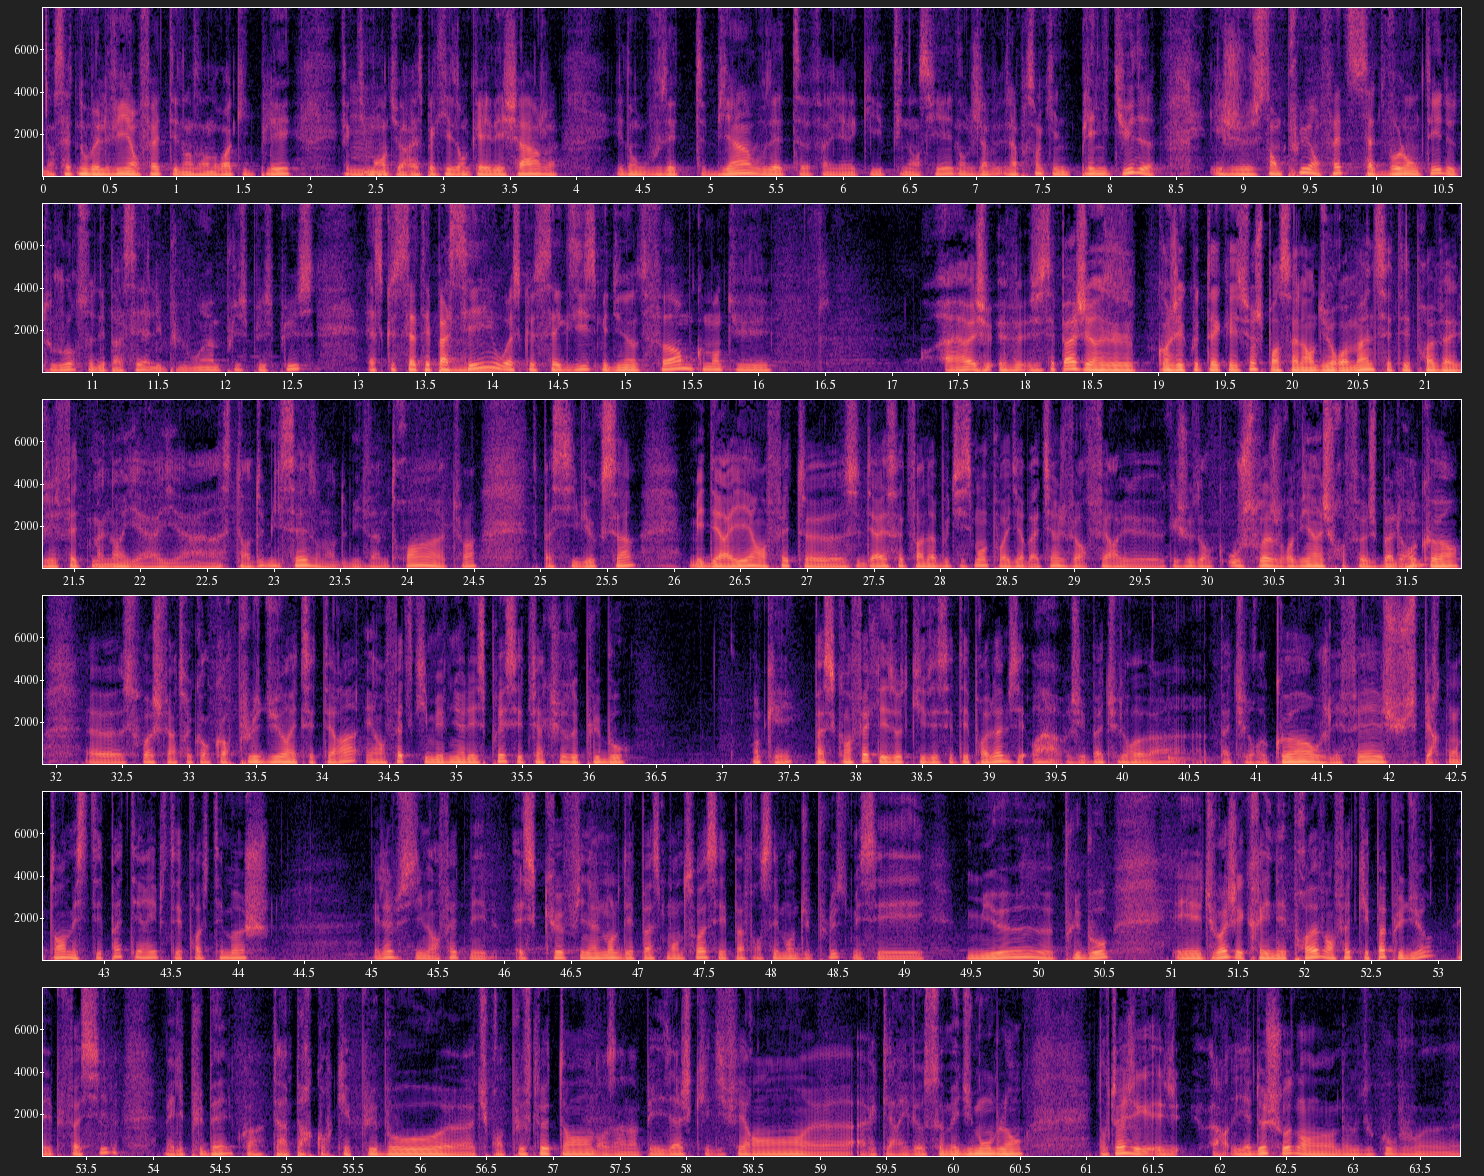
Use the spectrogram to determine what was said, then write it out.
dans cette nouvelle vie, en fait, tu es dans un endroit qui te plaît. Effectivement, mm. tu as respecté ton cahier des charges. Et donc vous êtes bien, vous êtes, enfin il y a un équilibre financier, donc j'ai l'impression qu'il y a une plénitude et je sens plus en fait cette volonté de toujours se dépasser, aller plus loin, plus, plus, plus. Est-ce que ça t'est passé hmm. ou est-ce que ça existe mais d'une autre forme? Comment tu euh, je, sais pas, quand j'écoute ta question, je pense à l'enduroman, cette épreuve que j'ai faite maintenant, il y a, il y a c'était en 2016, on est en 2023, tu vois, c'est pas si vieux que ça. Mais derrière, en fait, euh, derrière cette fin d'aboutissement, on pourrait dire, bah tiens, je vais refaire euh, quelque chose, ou soit je reviens et je, refais, je bats le mhm. record, soit je fais un truc encore plus dur, etc. Et en fait, ce qui m'est venu à l'esprit, c'est de faire quelque chose de plus beau. Ok. Parce qu'en fait, les autres qui faisaient cette épreuve-là me disaient, waouh, j'ai battu le, battu le record, ou je l'ai fait, je suis super content, mais c'était pas terrible, cette épreuve, c'était moche. Et là, je me suis dit, mais en fait, mais est-ce que finalement le dépassement de soi, c'est pas forcément du plus, mais c'est mieux, euh, plus beau? Et tu vois, j'ai créé une épreuve, en fait, qui est pas plus dure, elle est plus facile, mais elle est plus belle, quoi. as un parcours qui est plus beau, euh, tu prends plus le temps, dans un, paysage qui est différent, euh, avec l'arrivée au sommet du Mont Blanc. Donc, tu vois, il y a deux choses. Dans, du coup,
